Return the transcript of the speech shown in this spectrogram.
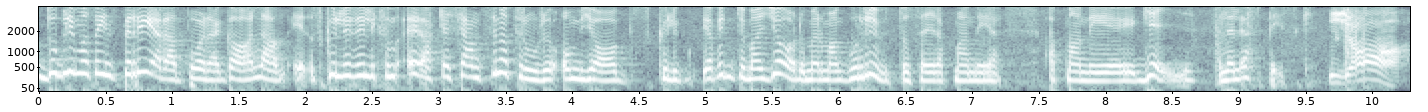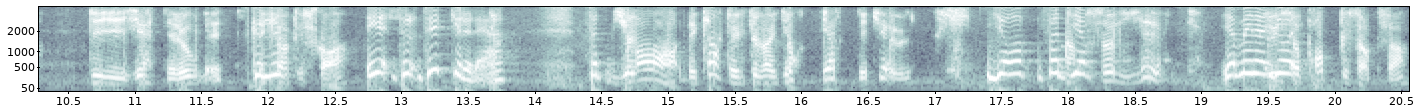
då blir man så inspirerad på den här galan. Eh, Skulle det liksom öka chanserna tror du om jag skulle, jag vet inte hur man gör då, men man går ut och säger att man är, att man är gay eller lesbisk? Ja, det är jätteroligt. Skulle det är klart du ska. Eh, tr- Tycker du det? För, Ja, det är klart det skulle vara jä- jättekul. Ja, för att jag, Absolut. jag menar, Du är så jag, poppis också.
